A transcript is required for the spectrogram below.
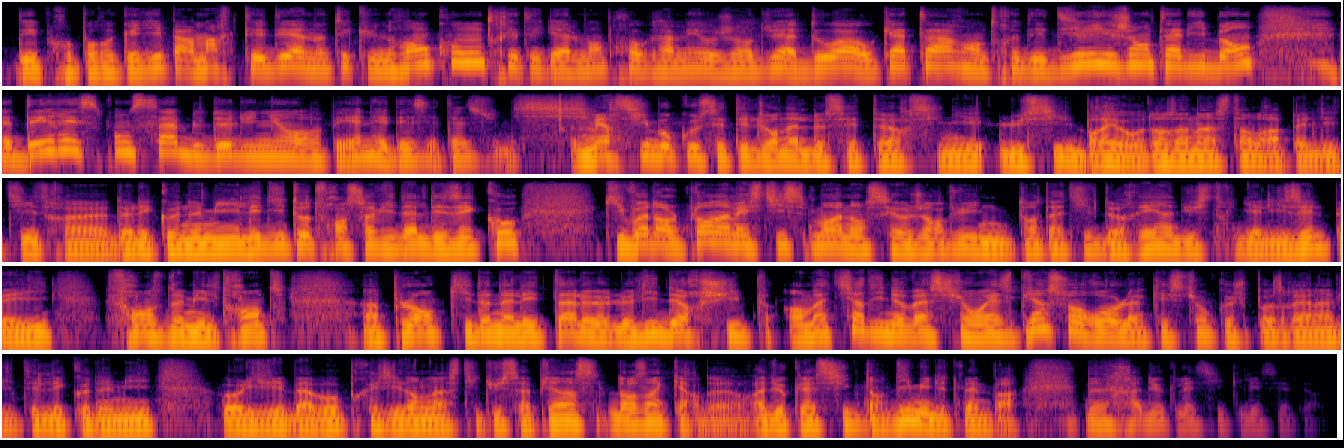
Des propos recueillis par Marc Tédé a noté qu'une rencontre est également programmée aujourd'hui à Doha, au Qatar, entre des dirigeants talibans, des responsables de l'Union européenne et des États-Unis. Merci beaucoup. C'était le journal de 7 heures signé Lucille Bréau. Dans un instant, le rappel des titres de l'économie. L'édito de François Vidal des Échos qui voit dans le plan d'investissement annoncé aujourd'hui une tentative de réindustrialiser le pays. France 2030, un plan qui donne à l'État le, leadership en matière d'innovation. Est-ce bien son rôle? Question que je poserai à l'invité de l'économie, Olivier Babot, président de l'Institut Sapiens, dans un quart d'heure. Radio Classique dans 10 minutes, même pas. Radio Classique, il est 7 heures.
